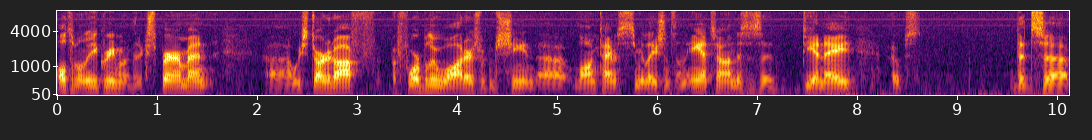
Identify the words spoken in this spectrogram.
Ultimately, agreement with an experiment. Uh, we started off before Blue Waters with machine, uh, long time simulations on Anton. This is a DNA, oops, that's, uh,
